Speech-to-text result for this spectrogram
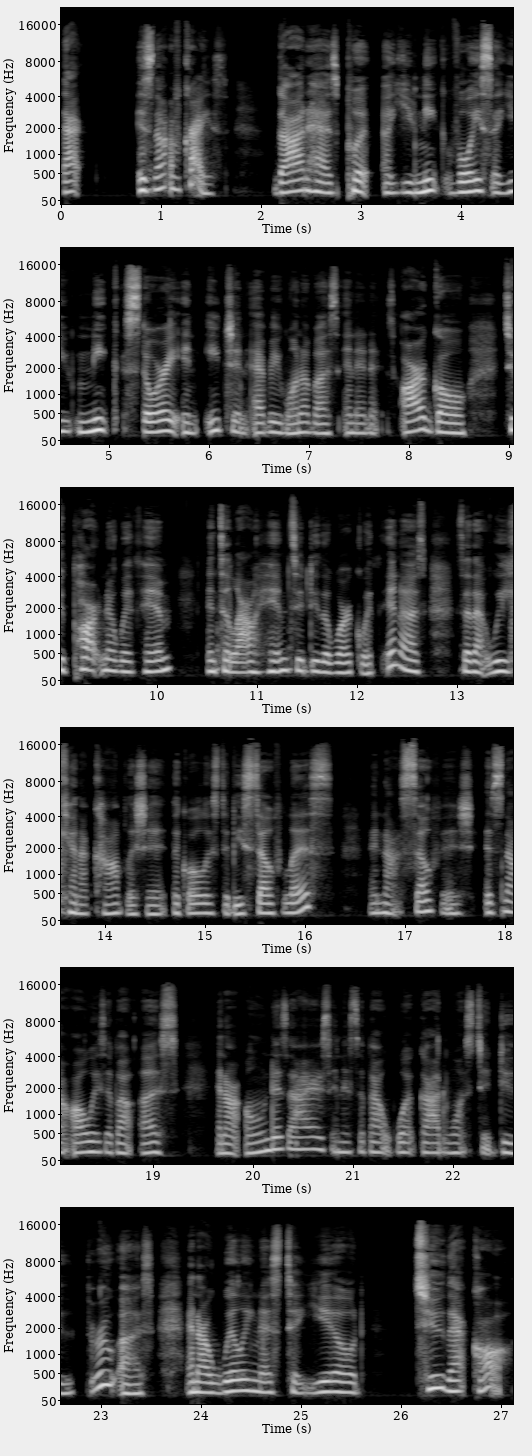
that is not of Christ. God has put a unique voice, a unique story in each and every one of us. And it is our goal to partner with Him and to allow Him to do the work within us so that we can accomplish it. The goal is to be selfless and not selfish. It's not always about us and our own desires, and it's about what God wants to do through us and our willingness to yield to that call.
